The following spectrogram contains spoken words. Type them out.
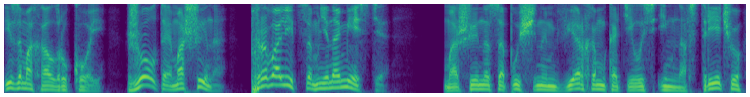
и замахал рукой. «Желтая машина! Провалиться мне на месте!» Машина с опущенным верхом катилась им навстречу,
